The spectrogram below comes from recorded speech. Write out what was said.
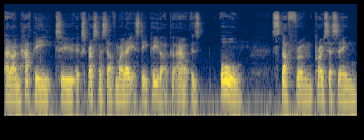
and I'm happy to express myself. My latest EP that I put out is all stuff from processing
